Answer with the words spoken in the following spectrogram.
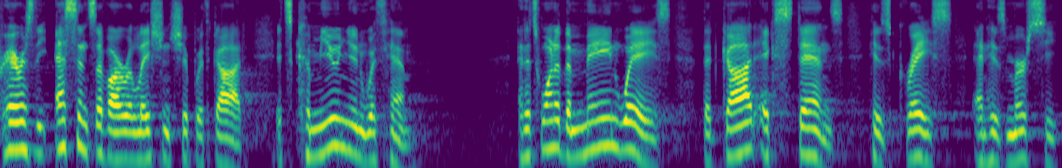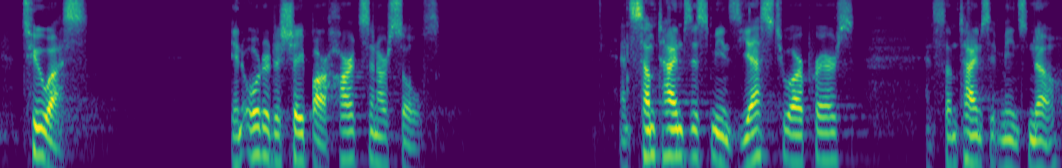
Prayer is the essence of our relationship with God. It's communion with Him. And it's one of the main ways that God extends His grace and His mercy to us in order to shape our hearts and our souls. And sometimes this means yes to our prayers, and sometimes it means no.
